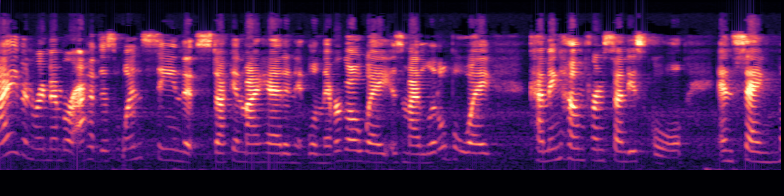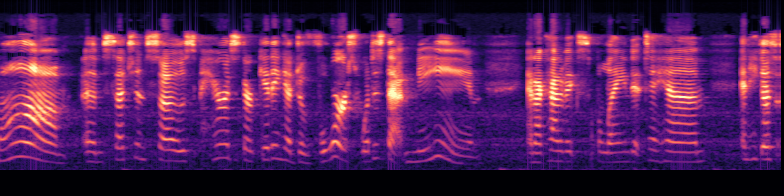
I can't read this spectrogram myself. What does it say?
I even remember I have this one scene that's stuck in my head, and it will never go away. Is my little boy coming home from Sunday school and saying, "Mom, um, such and so's parents they're getting a divorce. What does that mean?" And I kind of explained it to him, and he goes,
